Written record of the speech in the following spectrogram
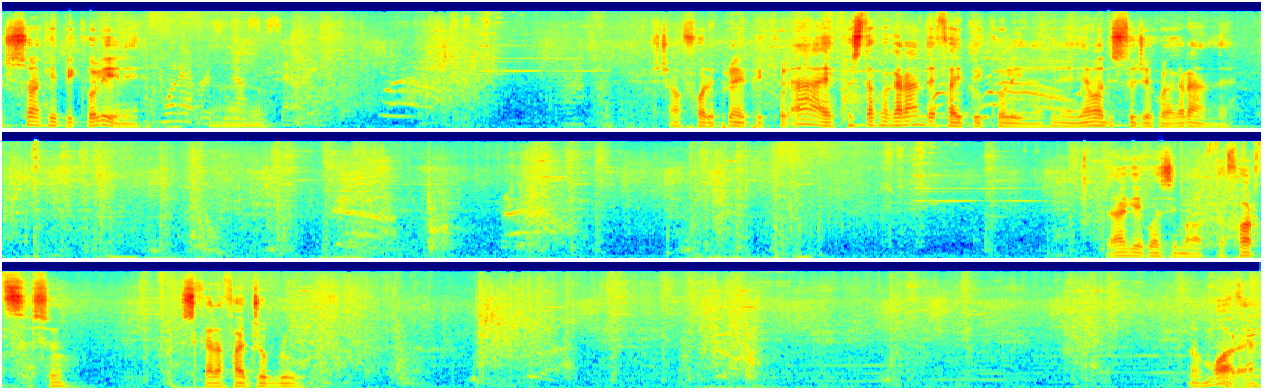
Ma ci sono anche i piccolini. Necessary. Facciamo fuori prima i piccolini. Ah, e questa qua grande fa i piccolini. Quindi andiamo a distruggere quella grande. Dai che è quasi morta. Forza, su. Scarafaggio blu. Non muore? eh?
